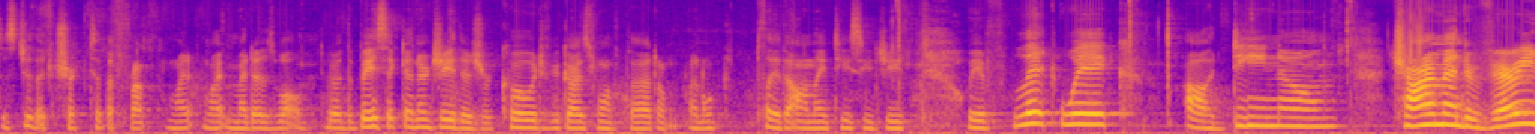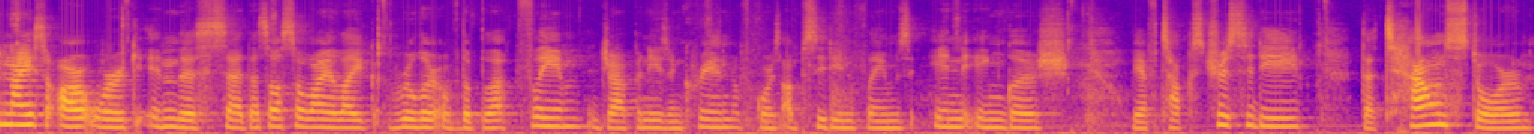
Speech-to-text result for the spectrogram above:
let's do the trick to the front might, might, might, as well. We have the basic energy, there's your code if you guys want that. I don't, I don't play the online TCG. We have Litwick, Audino, Charmander, very nice artwork in this set. That's also why I like Ruler of the Black Flame, Japanese and Korean. Of course, Obsidian Flames in English. We have Toxtricity, the Town Store,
